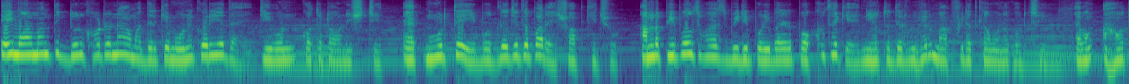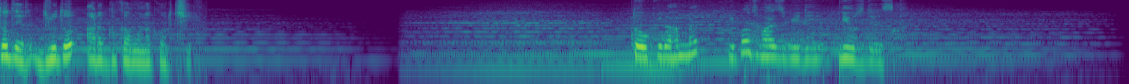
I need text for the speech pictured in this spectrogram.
এই মর্মান্তিক দুর্ঘটনা আমাদেরকে মনে করিয়ে দেয়, জীবন কতটা অনিশ্চিত। এক মুহূর্তেই বদলে যেতে পারে সবকিছু। আমরা পিপলস ভয়েস বিডি পরিবারের পক্ষ থেকে নিহতদের রুহের মাগফিরাত কামনা করছি এবং আহতদের দ্রুত আরোগ্য কামনা করছি। Tawkir Ahmed people's voice BD news desk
